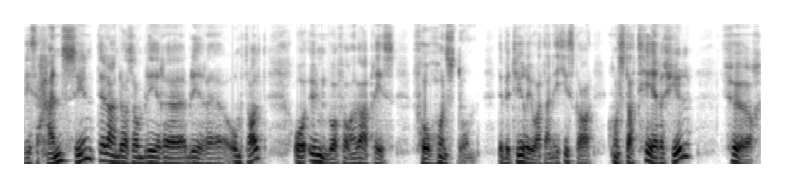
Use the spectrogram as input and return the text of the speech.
vise hensyn til den da, som blir, eh, blir eh, omtalt, og unngå for enhver pris forhåndsdom. Det betyr jo at en ikke skal konstatere skyld før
